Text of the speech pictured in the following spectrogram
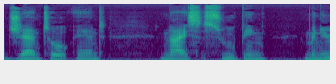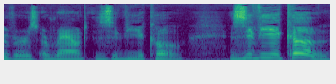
gentle and nice swooping maneuvers around the vehicle. The vehicle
